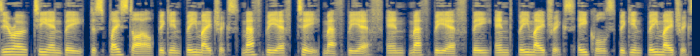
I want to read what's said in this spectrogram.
zero T n b display style begin B matrix Math BF T Math BF n Math BF B end B matrix equals begin B matrix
